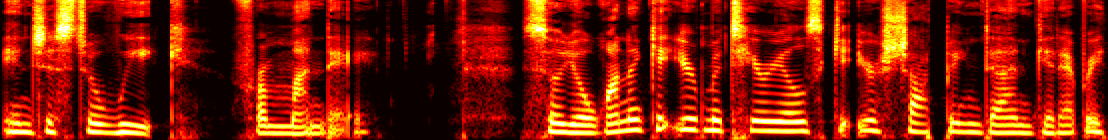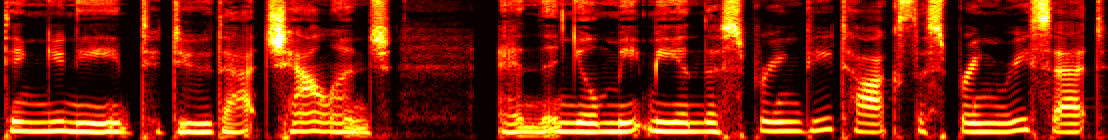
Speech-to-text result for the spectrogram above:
in just a week from Monday. So you'll want to get your materials, get your shopping done, get everything you need to do that challenge. And then you'll meet me in the spring detox, the spring reset.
